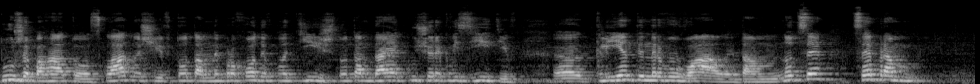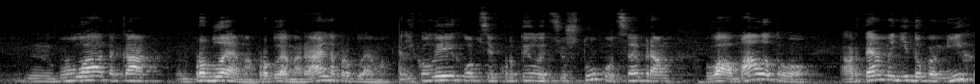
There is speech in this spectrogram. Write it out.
дуже багато складнощів, то там не проходив платіж, то там дає кучу реквізитів, е, клієнти нервували. Там. Ну це, це прям була така проблема, проблема, реальна проблема. І коли хлопці вкрутили цю штуку, це прям вау. Мало того, Артем мені допоміг.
